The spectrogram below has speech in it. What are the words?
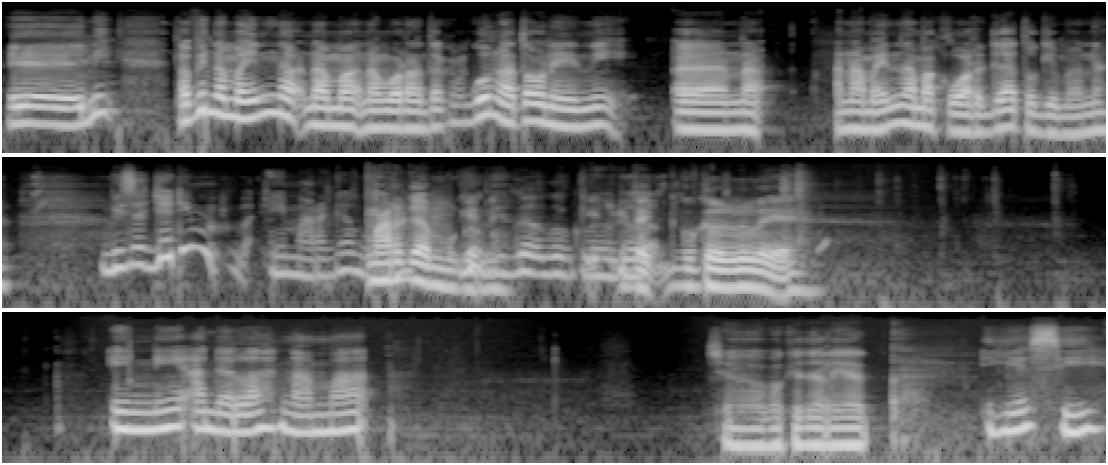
Iya, iya, ini tapi nama ini na- nama nama orang terkenal. Gue nggak tahu nih ini na- nama ini nama keluarga atau gimana. Bisa jadi ya marga bukan? Marga mungkin Gua ya. Google, Google dulu. Kita Google dulu ya. Ini adalah nama Coba kita lihat. Iya sih.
